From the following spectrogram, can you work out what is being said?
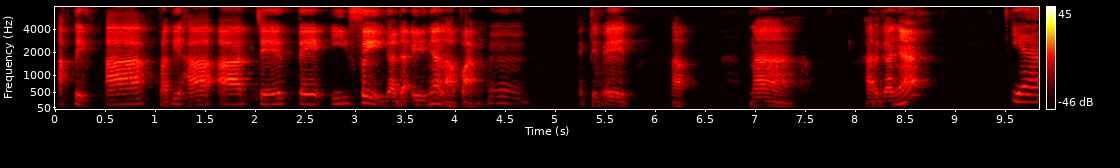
aktif. A berarti H A C T I V. Gak ada E nya 8 hmm. active 8 nah, nah harganya ya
